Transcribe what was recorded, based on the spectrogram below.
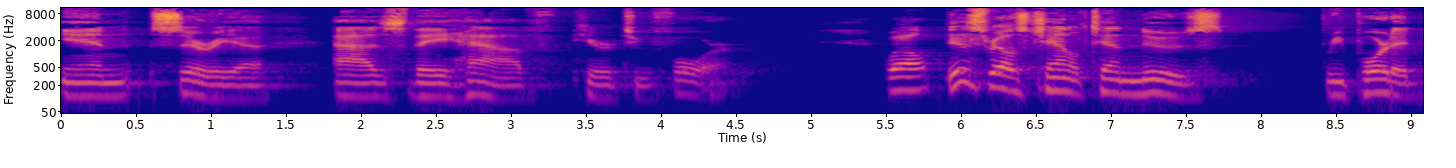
in Syria as they have heretofore. Well, Israel's Channel 10 News reported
